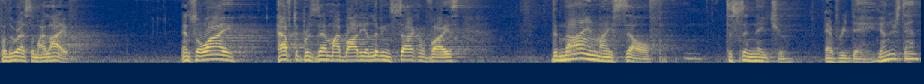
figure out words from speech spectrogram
for the rest of my life. And so I have to present my body a living sacrifice, denying myself to sin nature every day. You understand?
